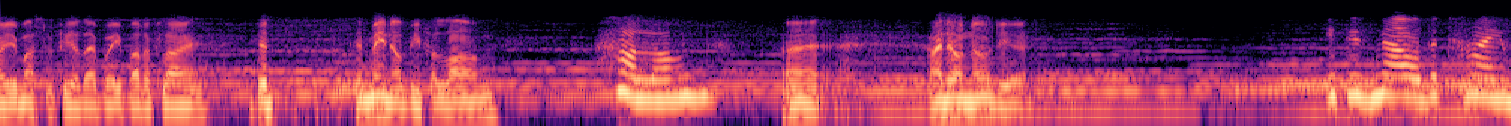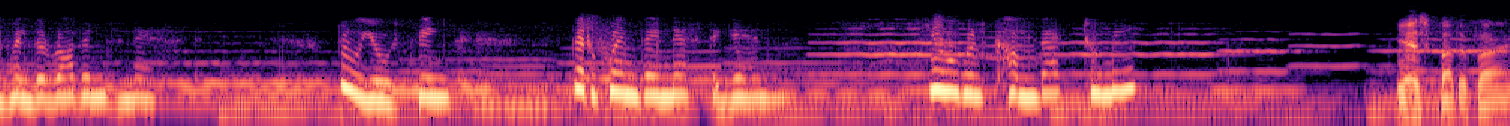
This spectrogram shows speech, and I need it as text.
you mustn't feel that way, Butterfly. It, it may not be for long. How long? I, I don't know, dear. It is now the time when the robins nest. Do you think that when they nest again, you will come back to me? Yes, Butterfly.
